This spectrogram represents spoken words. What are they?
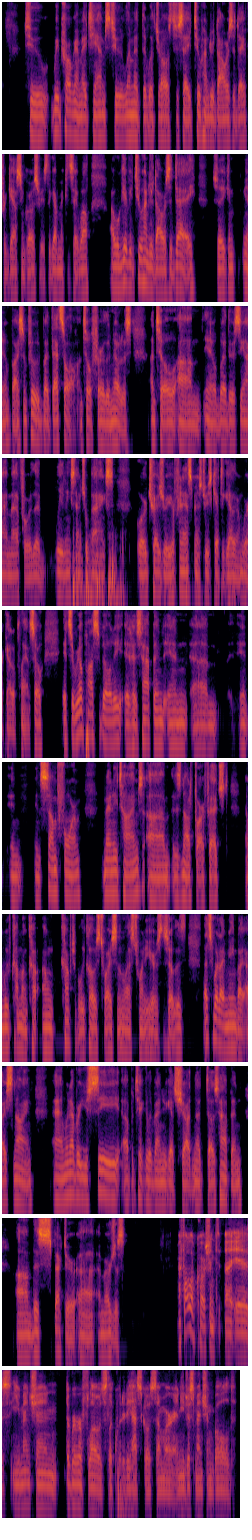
to reprogram ATMs to limit the withdrawals to say $200 a day for gas and groceries. The government could say, well, I will give you $200 a day so you can you know buy some food but that's all until further notice until um, you know whether it's the imf or the leading central banks or treasury or finance ministries get together and work out a plan. So it's a real possibility. It has happened in um, in, in in some form many times. Um, it is not far-fetched and we've come unco- uncomfortably close twice in the last 20 years. So this, that's what i mean by ice 9 and whenever you see a particular venue get shut, and that does happen, um, this specter uh, emerges. My follow up question uh, is you mentioned the river flows, liquidity has to go somewhere, and you just mentioned gold.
